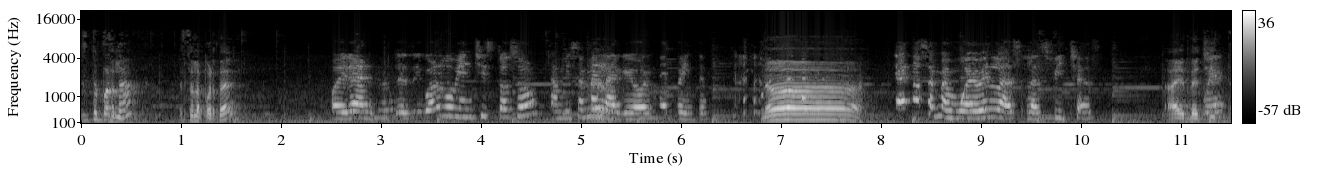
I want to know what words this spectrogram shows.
¿Es tu puerta? ¿Esta es la puerta? Oigan, les digo algo bien chistoso, a mí se me lagueó el 20. No. Ya no se me mueven las, las fichas. Ay, de hecho, Bueno.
